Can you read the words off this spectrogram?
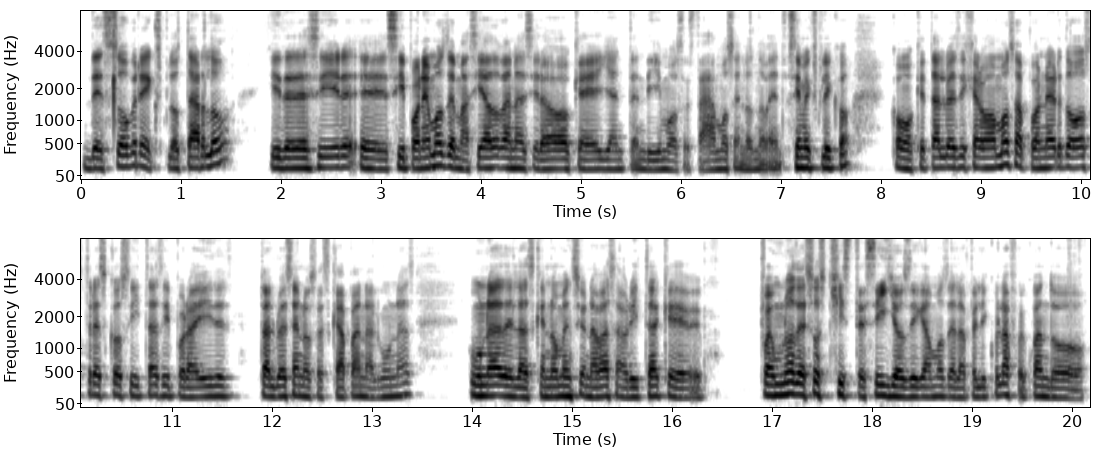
de sobreexplotarlo y de decir, eh, si ponemos demasiado van a decir, oh, ok, ya entendimos, estábamos en los 90. ¿Sí me explico? Como que tal vez dijeron, vamos a poner dos, tres cositas y por ahí tal vez se nos escapan algunas. Una de las que no mencionabas ahorita que fue uno de esos chistecillos, digamos, de la película, fue cuando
